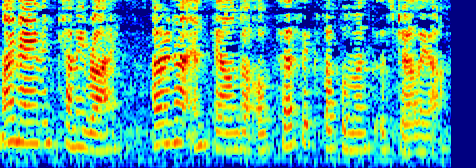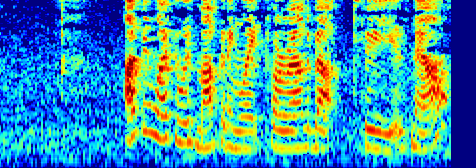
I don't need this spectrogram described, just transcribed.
my name is Tammy Rice, owner and founder of Perfect Supplements Australia. I've been working with Marketing Leap for around about two years now,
